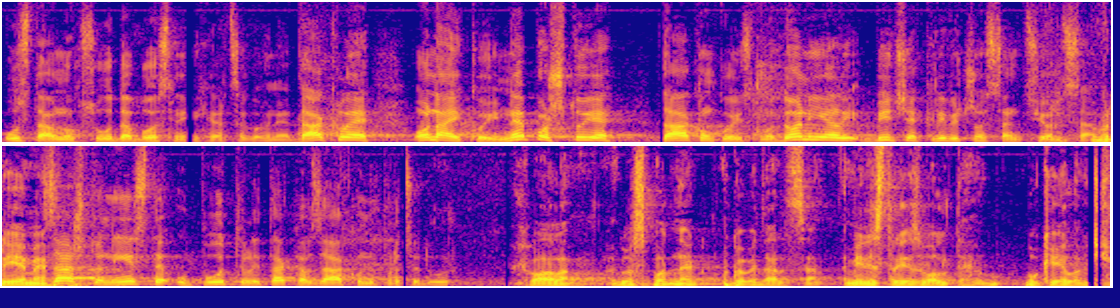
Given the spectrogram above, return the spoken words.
Ustavnog suda Bosne i Hercegovine. Dakle, onaj koji ne poštuje zakon koji smo donijeli, bit će krivično sankcionisan. Vrijeme. Zašto niste uputili takav zakon u proceduru? Hvala, gospodine Govedarca. Ministre, izvolite, Bukelović.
